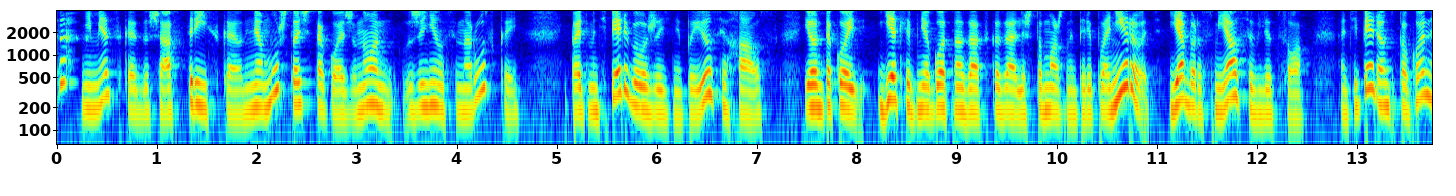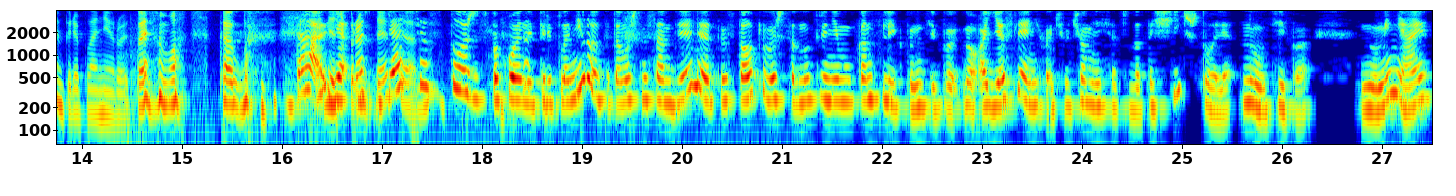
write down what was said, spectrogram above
немецкая душа, австрийская. У меня муж точно такой же, но он женился на русской, поэтому теперь в его жизни появился хаос. И он такой, если бы мне год назад сказали, что можно перепланировать, я бы рассмеялся в лицо. А теперь он спокойно перепланирует. Поэтому как бы... Да, видишь, я, просто я это... сейчас тоже спокойно перепланирую, потому что на самом деле ты сталкиваешься с внутренним конфликтом. Типа, ну а если я не хочу, чем мне себя туда тащить, что ли? Ну, типа ну, меняй,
